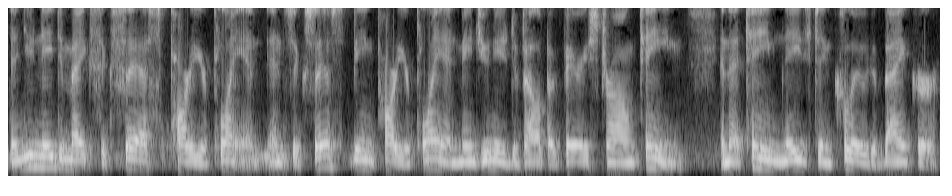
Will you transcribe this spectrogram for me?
then you need to make success part of your plan. And success being part of your plan means you need to develop a very strong team. And that team needs to include a banker,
